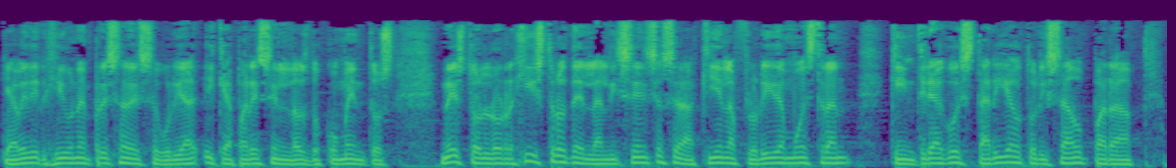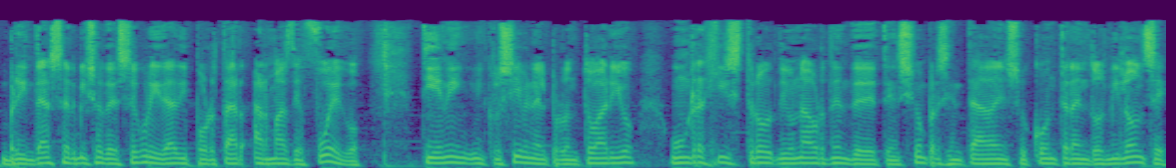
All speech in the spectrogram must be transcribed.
que había dirigido una empresa de seguridad y que aparece en los documentos. Néstor, los registros de la licencia aquí en la Florida muestran que Intriago estaría autorizado para brindar servicios de seguridad y portar armas de fuego. Tiene inclusive en el prontuario un registro de una orden de detención presentada en su contra en 2011.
